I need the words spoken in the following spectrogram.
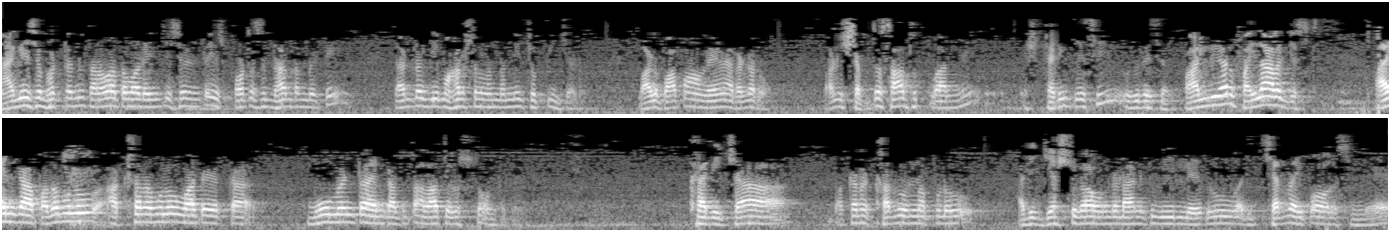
నాగేశ భట్టని తర్వాత వాడు ఏం చేశాడంటే ఈ స్ఫోట సిద్ధాంతం పెట్టి దాంట్లోకి ఈ మహర్షులందరినీ చొప్పించాడు. వాళ్ళు పాపం అవేమీ ఎరగరు. వాళ్ళు శబ్ద సాధుత్వాన్ని స్టడీ చేసి వదిలేశారు. పాలి గారు ఫైలాలజిస్ట్ ఆయనకి ఆ పదములు అక్షరములు వాటి యొక్క మూమెంట్ ఆయనకు అంతా అలా తెలుస్తూ ఉంటుంది. ఖరిచ పక్కన కర్రు ఉన్నప్పుడు అది జస్ట్గా ఉండడానికి వీలు లేదు అది చెర్ర అయిపోవాల్సిందే.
